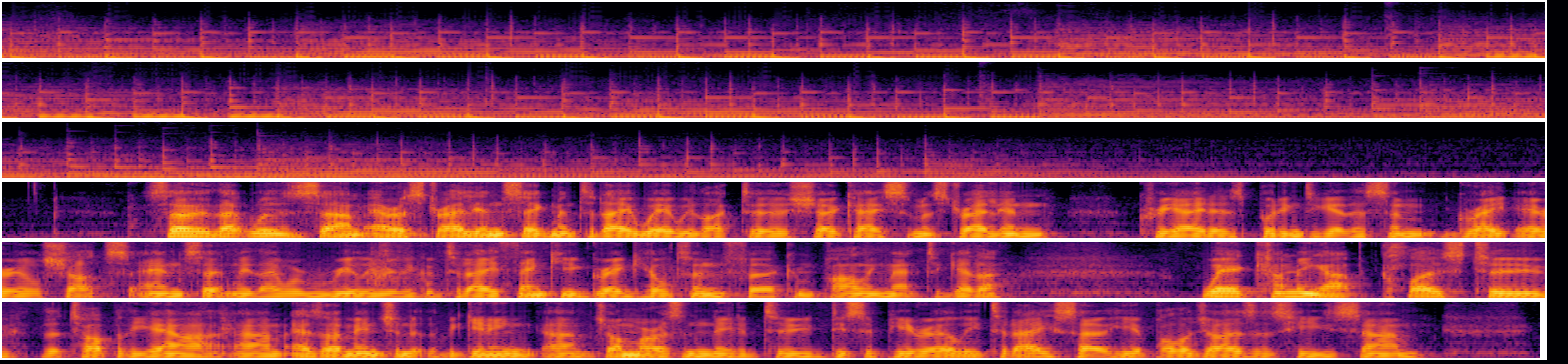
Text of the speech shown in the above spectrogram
So that was um, our Australian segment today, where we like to showcase some Australian creators putting together some great aerial shots, and certainly they were really, really good today. Thank you, Greg Hilton, for compiling that together. We're coming up close to the top of the hour. Um, as I mentioned at the beginning, um, John Morrison needed to disappear early today, so he apologises. He's um,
